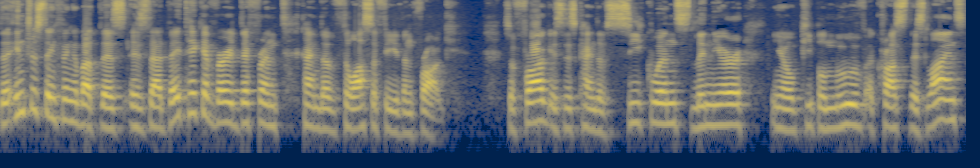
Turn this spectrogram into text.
the interesting thing about this is that they take a very different kind of philosophy than Frog. So Frog is this kind of sequence, linear, you know, people move across these lines.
